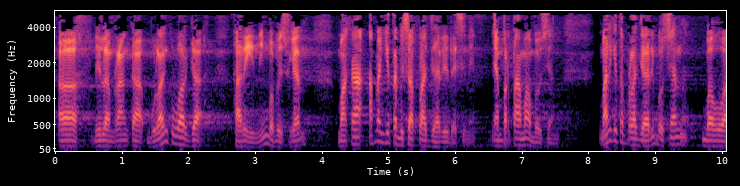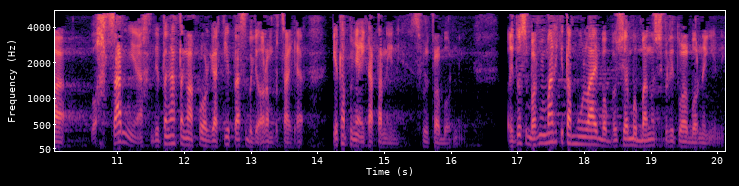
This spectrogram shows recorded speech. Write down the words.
uh, di dalam rangka bulan keluarga hari ini, Bapak Ibu maka apa yang kita bisa pelajari dari sini? Yang pertama, Bosian, mari kita pelajari Bosian bahwa bahwasannya di tengah-tengah keluarga kita sebagai orang percaya, kita punya ikatan ini, spiritual bonding. Itu sebabnya mari kita mulai Bapak membangun spiritual bonding ini.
